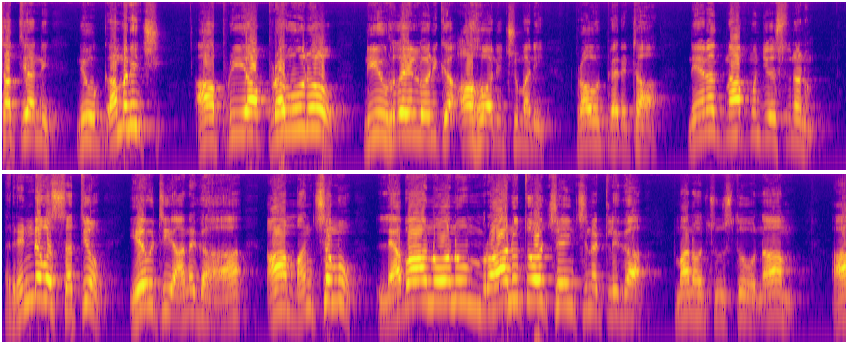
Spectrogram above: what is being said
సత్యాన్ని నీవు గమనించి ఆ ప్రియ ప్రభువును నీ హృదయంలోనికి ఆహ్వానించుమని ప్రభు పేరిట నేను జ్ఞాపకం చేస్తున్నాను. రెండవ సత్యం ఏమిటి అనగా ఆ మంచము లెబానోను మ్రానుతో చేయించినట్లుగా మనం చూస్తూ ఉన్నాం. ఆ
